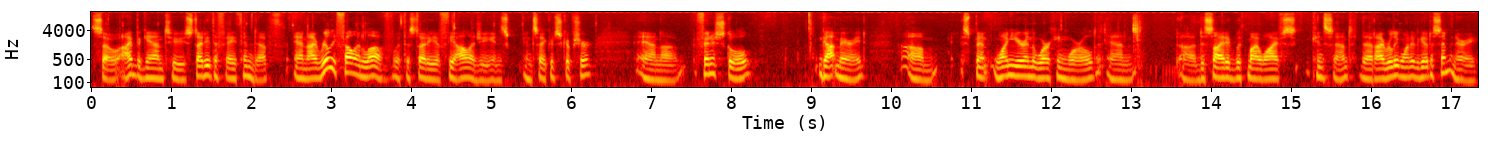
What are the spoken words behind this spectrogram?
so I began to study the faith in depth, and I really fell in love with the study of theology in sacred scripture, and uh, finished school, got married, um, spent one year in the working world, and uh, decided with my wife's consent that I really wanted to go to seminary.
